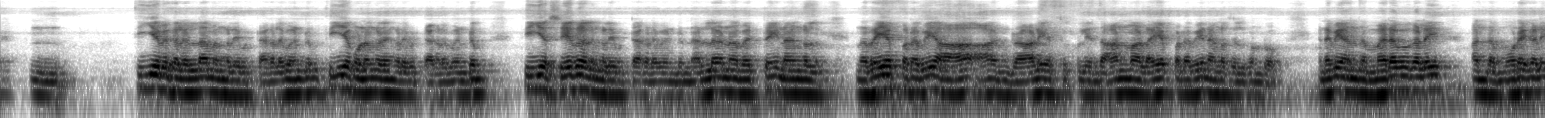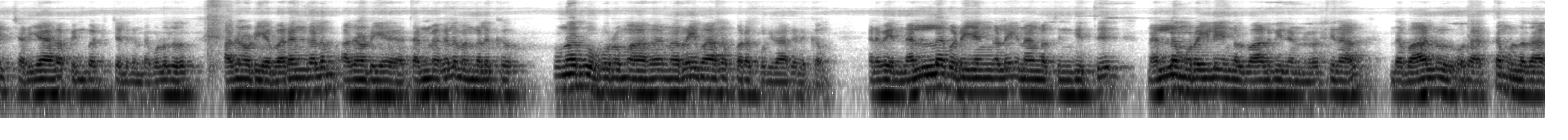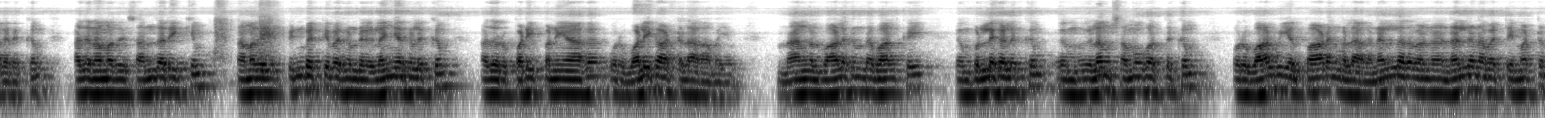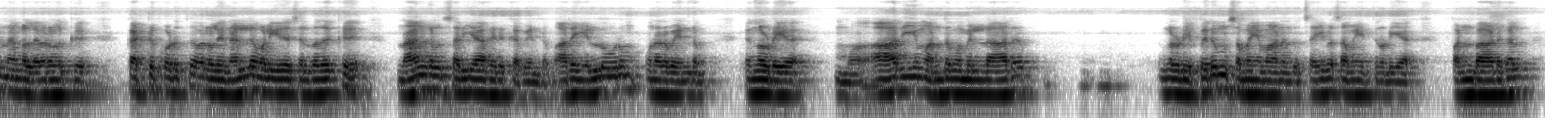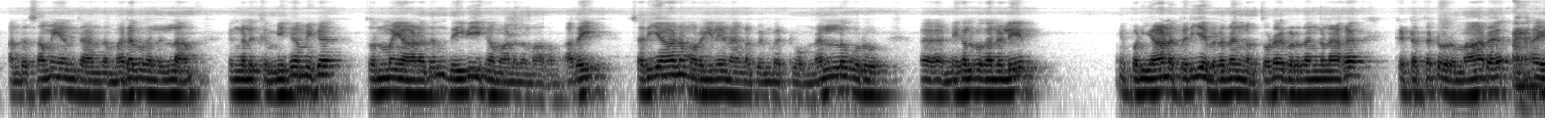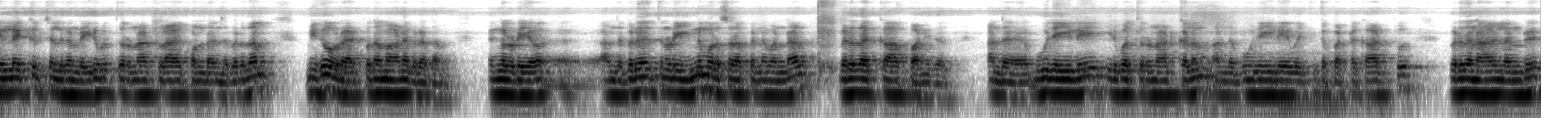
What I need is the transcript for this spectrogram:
தீயவைகள் எல்லாம் எங்களை விட்டாகல வேண்டும். தீய குணங்கள் எங்களை விட்டாகல வேண்டும். தீய செயல்கள் எங்களை விட்டாகல அகல வேண்டும். நல்லனவற்றை நாங்கள் நிறைய பெறவே ஆ- ஆ- இந்த ஆலயத்துக்குள் இந்த ஆன்மா லயப்படவே நாங்கள் செல்கின்றோம். எனவே அந்த மரபுகளை அந்த முறைகளை சரியாக பின்பற்றி செல்கின்ற பொழுது அதனுடைய வரங்களும் அதனுடைய தன்மைகளும் எங்களுக்கு உணர்வுபூர்வமாக நிறைவாக பெறக்கூடியதாக இருக்கும். எனவே நல்ல விடயங்களை நாங்கள் சிந்தித்து நல்ல முறையிலே எங்கள் வாழ்வில் நடத்தினால் இந்த வாழ்வு ஒரு அர்த்தம் உள்ளதாக இருக்கும். அது நமது சந்ததிக்கும் நமதை பின்பற்றி வருகின்ற இளைஞர்களுக்கும் அது ஒரு படிப்பனையாக ஒரு வழிகாட்டலாக அமையும். நாங்கள் வாழுகின்ற வாழ்க்கை எம் பிள்ளைகளுக்கும் எம் இளம் சமூகத்துக்கும் ஒரு வாழ்வியல் பாடங்களாக நல்லதவன நல்லனவற்றை மட்டும் நாங்கள் அவர்களுக்கு கற்றுக் கொடுத்து அவர்களை நல்ல வழியில் செல்வதற்கு நாங்கள் சரியாக இருக்க வேண்டும். அதை எல்லோரும் உணர வேண்டும். எங்களுடைய ஆதியும் அந்தமும் இல்லாத எங்களுடைய பெரும் சமயமான இந்த சைவ சமயத்தினுடைய பண்பாடுகள் அந்த சமயம் அந்த மரபுகள் எல்லாம் எங்களுக்கு மிக மிக தொன்மையானதும் தெய்வீகமானதுமாகும். அதை சரியான முறையிலே நாங்கள் பின்பற்றுவோம். நல்ல ஒரு நிகழ்வுகளிலே இப்படியான பெரிய விரதங்கள் தொடர் விரதங்களாக கிட்டத்தட்ட ஒரு மாத எல்லைக்கு செல்கின்ற இருபத்தொரு நாட்களாக கொண்ட அந்த விரதம் மிக ஒரு அற்புதமான விரதம். எங்களுடைய அந்த விரதத்தினுடைய இன்னும் ஒரு சிறப்பு என்னவென்றால் விரத காப்பணிதல் அந்த பூஜையிலே இருபத்தொரு நாட்களும் அந்த பூஜையிலே வைக்கப்பட்ட காப்பு விரத நாளில் அன்று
